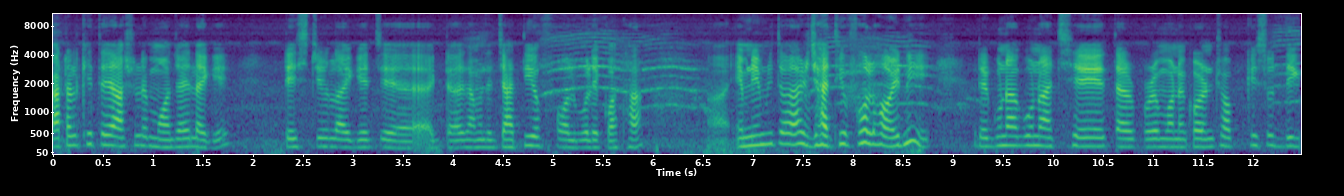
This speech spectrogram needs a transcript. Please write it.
কাঁঠাল খেতে আসলে মজাই লাগে টেস্টিও লাগে যে, একটা আমাদের জাতীয় ফল বলে কথা। এমনি এমনি তো আর জাতীয় ফল হয়নি এটার গুণাগুণ আছে, তারপরে মনে করেন সব কিছুর দিক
